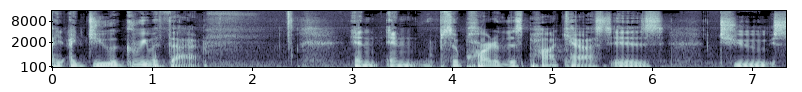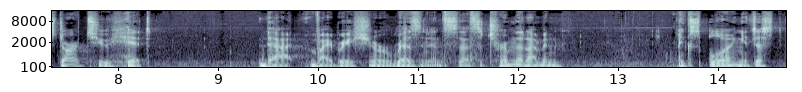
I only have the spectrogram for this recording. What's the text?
I, I do agree with that. And and so part of this podcast is to start to hit that vibration or resonance. So that's a term that I've been exploring it just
